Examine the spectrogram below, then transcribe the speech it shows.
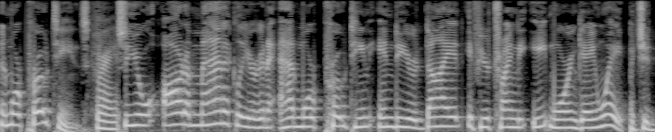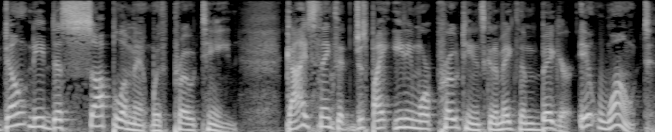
and more proteins. Right. So you automatically are going to add more protein into your diet if you're trying to eat more and gain weight. But you don't need to supplement with protein. Guys think that just by eating more protein, it's going to make them bigger. It won't.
